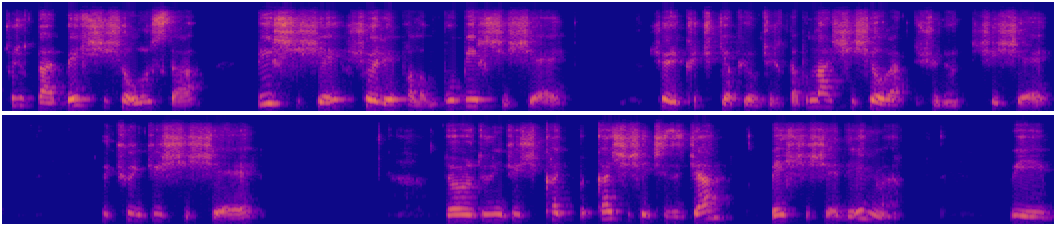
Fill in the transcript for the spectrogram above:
Çocuklar 5 şişe olursa bir şişe şöyle yapalım. Bu bir şişe. Şöyle küçük yapıyorum çocuklar. Bunlar şişe olarak düşünün. Şişe. Üçüncü şişe. Dördüncü kaç, kaç şişe çizeceğim? 5 şişe değil mi? Bir,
